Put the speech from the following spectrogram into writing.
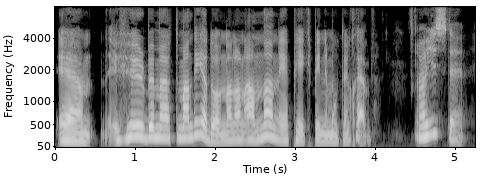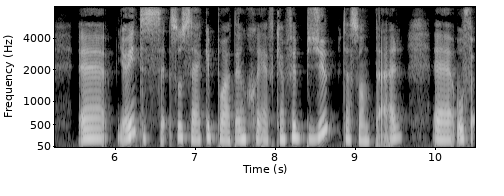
Eh, hur bemöter man det då, när någon annan är pekpinne mot en själv? Ja, just det. Eh, jag är inte så säker på att en chef kan förbjuda sånt där. Eh, och för,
